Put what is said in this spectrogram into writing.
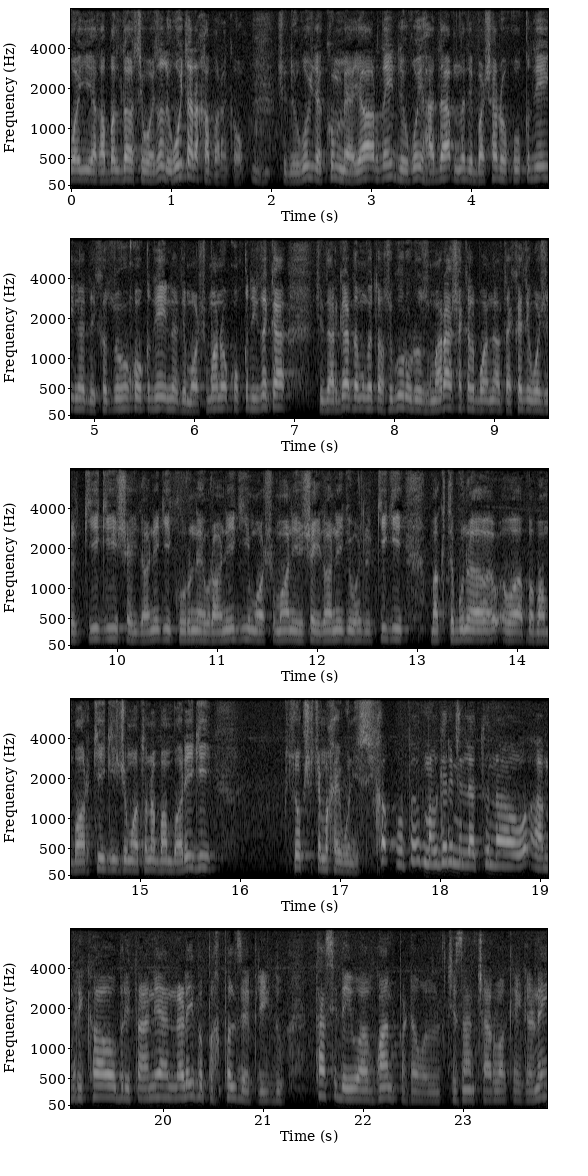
وایي هغه بل داسې وایي زه د هغوی سره خبره کوم چې د هغوی د کوم معیار دی د هغوی هدف نه د بشر حقوق دی نه د ښځو حقوق دی نه د ماشومانو حقوق دی ځکه چې درګرده موږ تاسو ګورو روزمره شکل باندې هلته ښځې وژل کیږي شهیدانیږي کورونه یې ورانیږي ماشومان یې شهیدانیږي وژل کیږي مکتبونه بمبار کیږي جوماتونه بمباریږي څوک شته چې مخه یې ونیسي؟ خو ملګري ملتونه او امریکا او بریتانیا نړۍ به په خپل ځای پریږدو. تاسې د یوه افغان په ډول چې ځان چارواکی ګڼئ،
